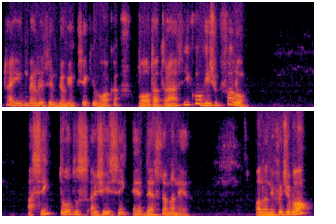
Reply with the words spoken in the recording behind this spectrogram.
Está aí um belo exemplo de alguém que se equivoca, volta atrás e corrige o que falou. Assim, todos agissem é desta maneira. Falando em futebol,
